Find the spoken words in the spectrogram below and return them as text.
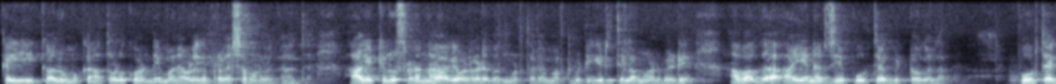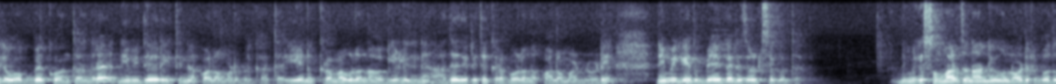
ಕೈ, ಕಾಲು, ಮುಖನ ತೊಳ್ಕೊಂಡು ಮನೆಯೊಳಗೆ ಪ್ರವೇಶ ಮಾಡಬೇಕಾಗತ್ತೆ. ಹಾಗೆ ಕೆಲವರು ಸಡನ್ನಾಗಿ ಹಾಗೆ ಒಳಗಡೆ ಬಂದುಬಿಡ್ತಾರೆ, ಮರ್ತುಬಿಟ್ಟು ಈ ರೀತಿಯೆಲ್ಲ ಮಾಡಬೇಡಿ. ಆವಾಗ ಆ ಎನರ್ಜಿ ಪೂರ್ತಿಯಾಗಿ ಬಿಟ್ಟೋಗಲ್ಲ. ಪೂರ್ತಿಯಾಗಿ ಹೋಗಬೇಕು ಅಂತಂದರೆ ನೀವು ಇದೇ ರೀತಿನೇ ಫಾಲೋ ಮಾಡಬೇಕಾಗತ್ತೆ ಏನು ಕ್ರಮಗಳು ನಾವು ಹೇಳಿದ್ದೀನಿ ಅದೇ ರೀತಿ ಕ್ರಮಗಳನ್ನು ಫಾಲೋ ಮಾಡಿ ನೋಡಿ, ನಿಮಗೆ ಇದು ಬೇಗ ರಿಸಲ್ಟ್ ಸಿಗುತ್ತೆ. ನಿಮಗೆ ಸುಮಾರು ಜನ ನೀವು ನೋಡಿರ್ಬೋದು,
